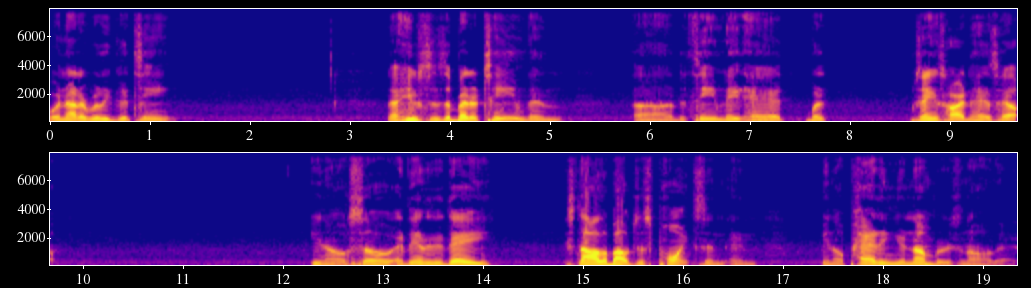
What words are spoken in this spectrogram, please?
were not a really good team. Now, Houston's a better team than uh, the team Nate had, but James Harden has help. You know, so at the end of the day, it's not all about just points and, and you know, padding your numbers and all that.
